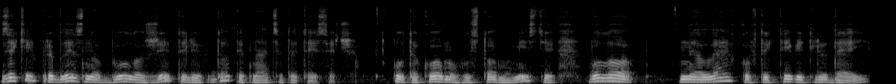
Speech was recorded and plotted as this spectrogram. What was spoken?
з яких приблизно було жителів до 15 тисяч. У такому густому місті було нелегко втекти від людей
